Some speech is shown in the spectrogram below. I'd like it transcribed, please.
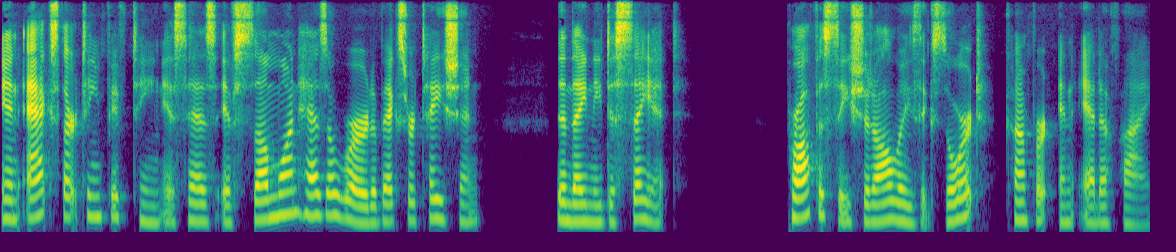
In Acts 13 15, it says, If someone has a word of exhortation, then they need to say it. Prophecy should always exhort, comfort, and edify.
